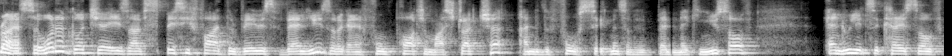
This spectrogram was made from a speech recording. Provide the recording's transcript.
Right, so what I've got here is I've specified the various values that are going to form part of my structure under the four segments I've been making use of. And really, it's a case of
